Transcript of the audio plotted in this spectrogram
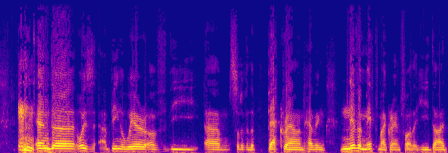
and uh, always being aware of the um, sort of in the background, having never met my grandfather. He died.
